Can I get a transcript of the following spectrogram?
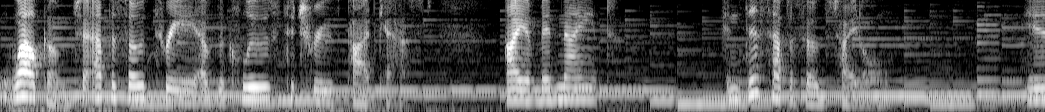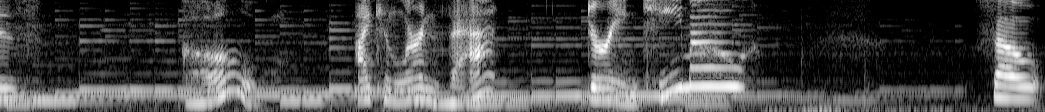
Welcome to episode three of the Clues to Truth podcast. I am Midnight, and this episode's title is Oh, I can learn that during chemo? So,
